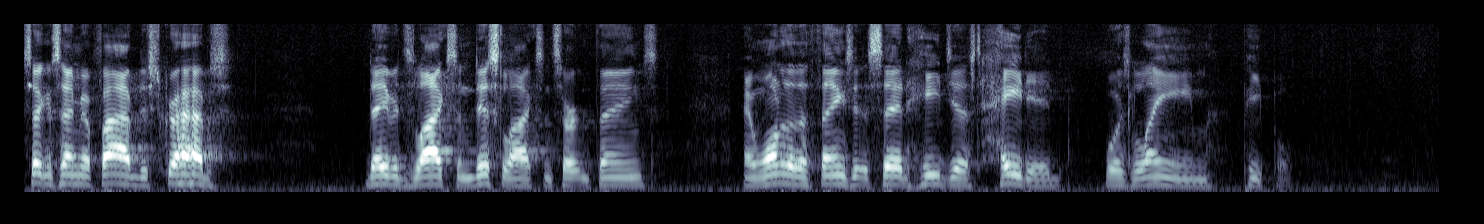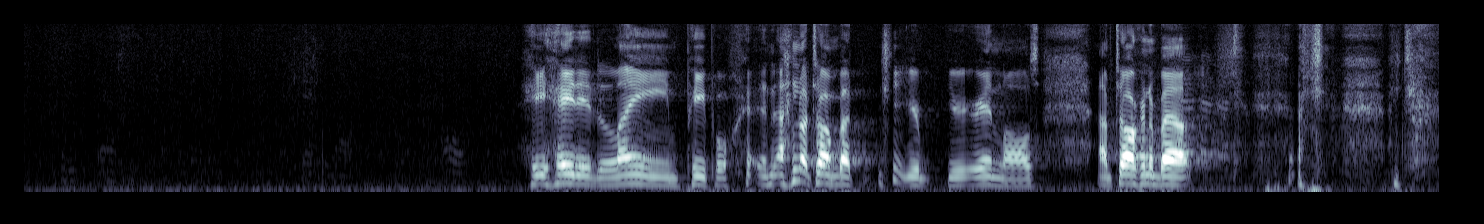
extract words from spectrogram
2 Samuel 5 describes David's likes and dislikes in certain things. And one of the things it said he just hated was lame people. He hated lame people. And I'm not talking about your, your in laws, I'm talking about.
